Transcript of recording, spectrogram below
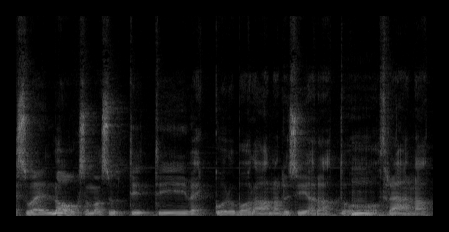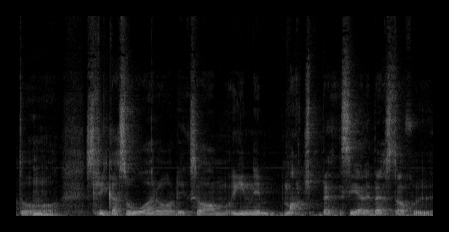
SHL-lag som har suttit i veckor och bara analyserat och tränat och slickat sår och liksom in i match, serie bästa av sju.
